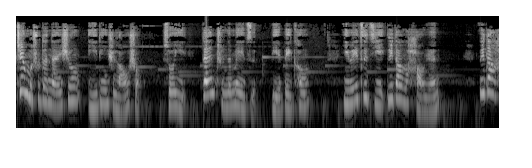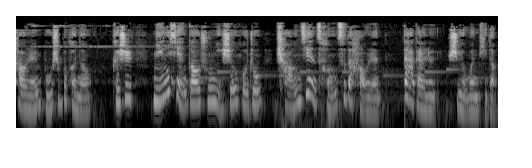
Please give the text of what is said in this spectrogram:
这么说的男生一定是老手，所以单纯的妹子别被坑，以为自己遇到了好人。遇到好人不是不可能，可是明显高出你生活中常见层次的好人，大概率是有问题的。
